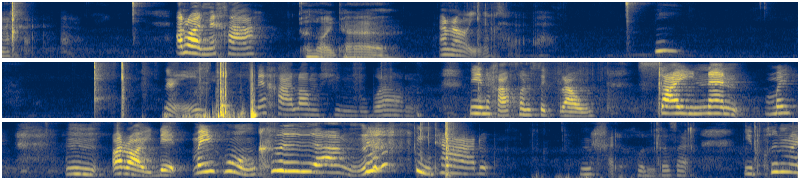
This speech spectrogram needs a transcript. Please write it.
นะคะอร่อยไหมคะ อร่อยค่ะ อร่อยนะคะนี่ไหนแม่ค้าลองชิมดูบ้าง นี่นะคะคอนเซ็ปต์เรา ไส้แน่นไม่อืมอร่อยเด็ดไม่ห่วงเครื่องถึงทาด้วยนี่ค่ะทุกคนก็จะหยิบขึ้นมา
